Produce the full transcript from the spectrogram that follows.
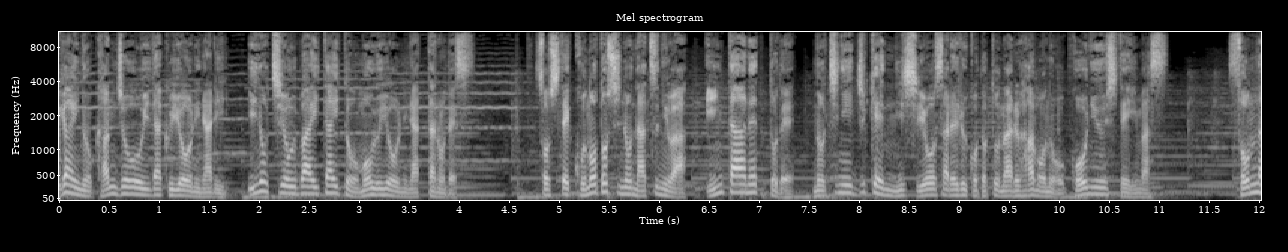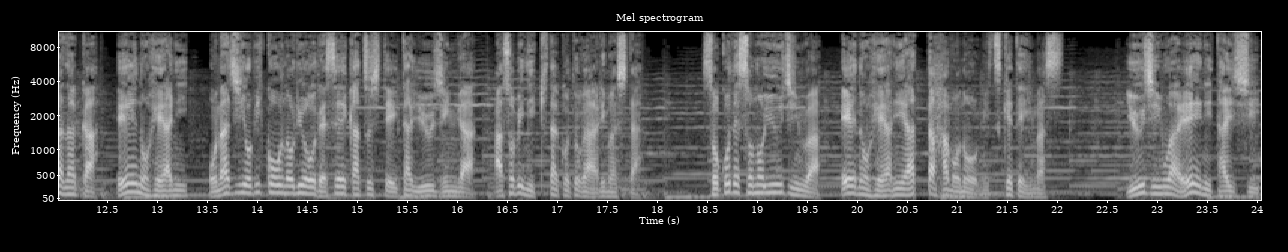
違いの感情を抱くようになり、命を奪いたいと思うようになったのです。そしてこの年の夏には、インターネットで、後に事件に使用されることとなる刃物を購入しています。そんな中、A の部屋に、同じ予備校の寮で生活していた友人が、遊びに来たことがありました。そこでその友人は、A の部屋にあった刃物を見つけています。友人は A に対し、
